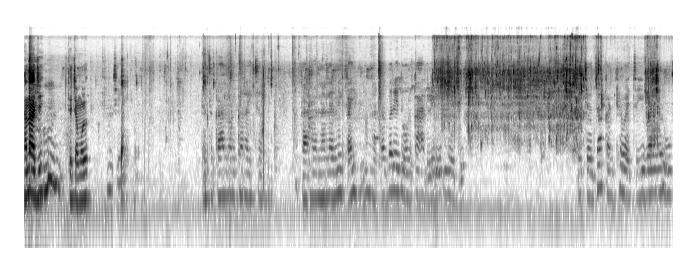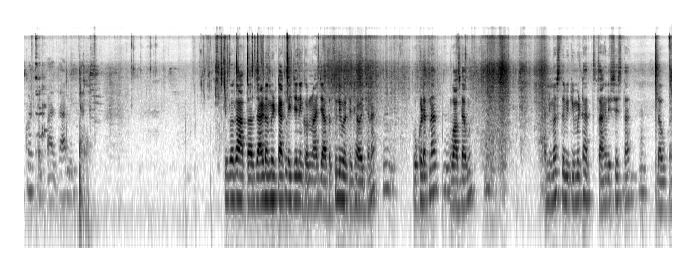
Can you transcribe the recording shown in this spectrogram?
हा ना आजी? त्याच्यामुळं? त्याचं कालवण करायचं. त्या कालवणाला नाही काही. आता बरे दोन कारले निघले होते. त्याच्यावर झाकण ठेवायचं. ही बरोबर उकडते पाच दहा मिनिटात. ते बघा आता जाड मीठ टाकले जेणेकरून आजी आता चुलीवरती ठेवायचे ना. उकडत ना? वाफ दाबून? आणि मस्तपैकी मिठात चांगले शिजतात. लवकर.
